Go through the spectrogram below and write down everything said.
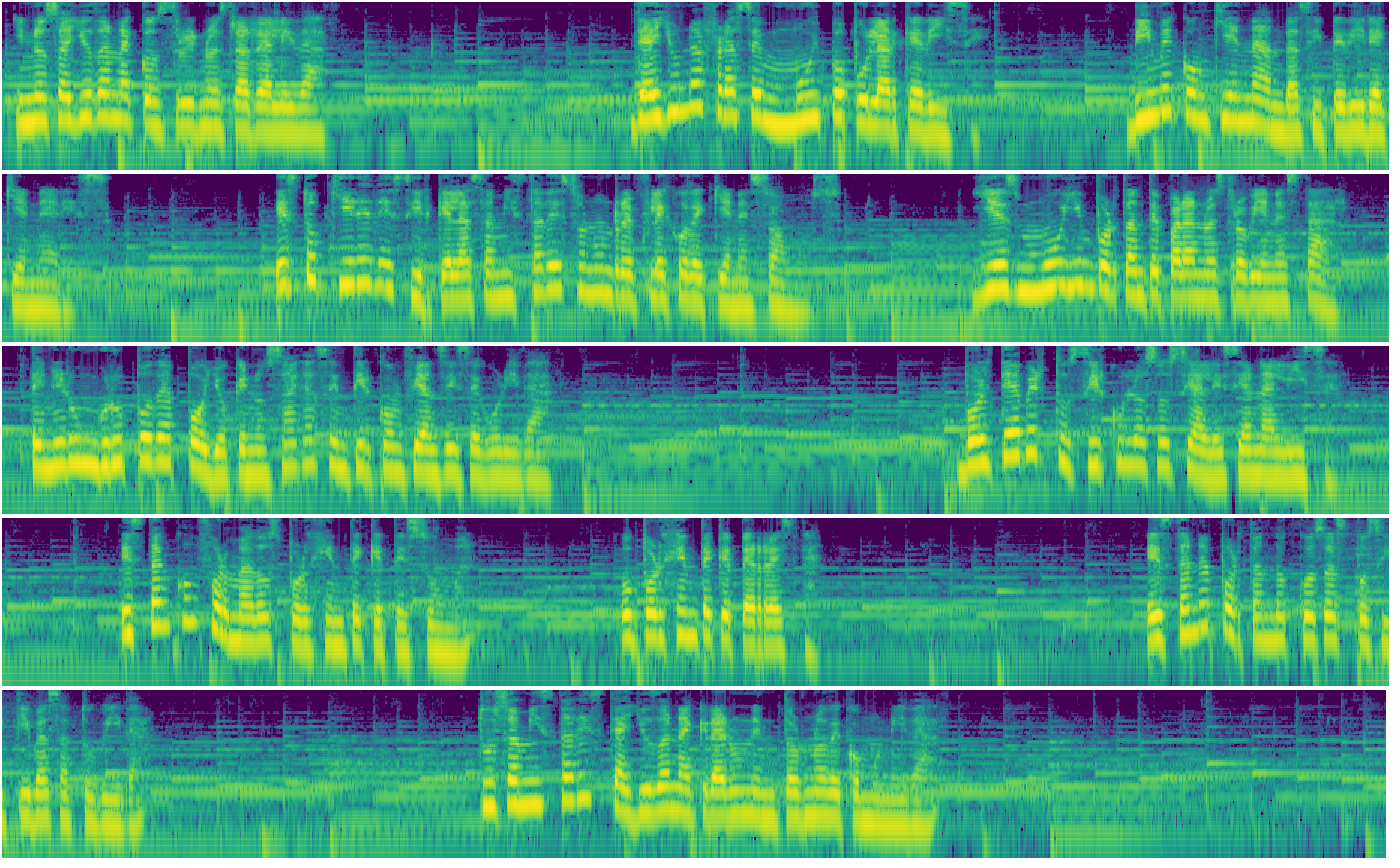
y nos ayudan a construir nuestra realidad. De ahí una frase muy popular que dice, dime con quién andas y te diré quién eres. Esto quiere decir que las amistades son un reflejo de quienes somos. Y es muy importante para nuestro bienestar tener un grupo de apoyo que nos haga sentir confianza y seguridad. Voltea a ver tus círculos sociales y analiza. ¿Están conformados por gente que te suma o por gente que te resta? ¿Están aportando cosas positivas a tu vida? ¿Tus amistades te ayudan a crear un entorno de comunidad?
